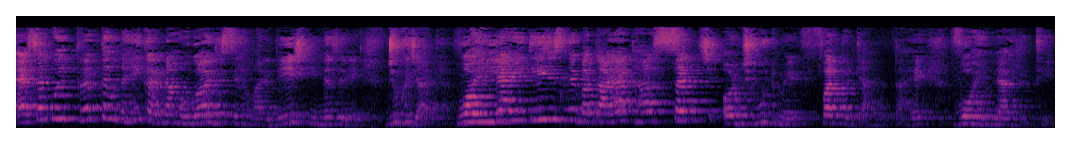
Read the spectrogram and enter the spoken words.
ऐसा कोई कृत्य नहीं करना होगा जिससे हमारे देश की नज़रें झुक जाए। वो अहिल्या ही थी जिसने बताया था सच और झूठ में फ़र्क क्या होता है? वो अहिल्या ही थी।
